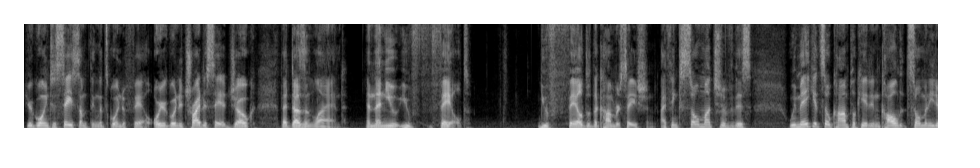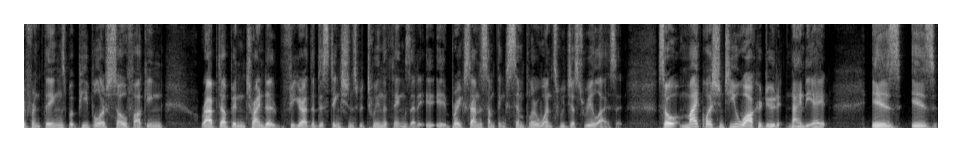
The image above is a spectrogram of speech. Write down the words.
you're going to say something that's going to fail, or you're going to try to say a joke that doesn't land, and then you you've failed. You've failed the conversation. I think so much of this we make it so complicated and called it so many different things, but people are so fucking wrapped up in trying to figure out the distinctions between the things that it, it breaks down to something simpler once we just realize it. So my question to you, Walker Dude 98, is is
